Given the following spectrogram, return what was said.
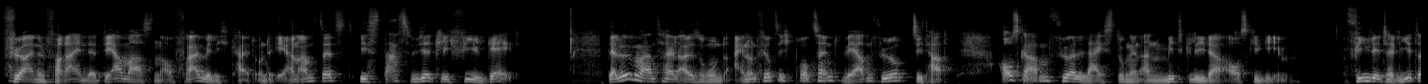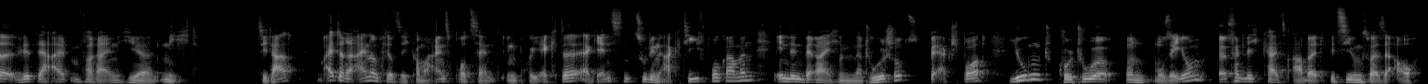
für einen Verein, der dermaßen auf Freiwilligkeit und Ehrenamt setzt, ist das wirklich viel Geld. Der Löwenanteil, also rund 41 Prozent, werden für, Zitat, Ausgaben für Leistungen an Mitglieder ausgegeben. Viel detaillierter wird der Alpenverein hier nicht. Zitat, Weitere 41,1% in Projekte ergänzend zu den Aktivprogrammen in den Bereichen Naturschutz, Bergsport, Jugend, Kultur und Museum, Öffentlichkeitsarbeit bzw. auch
